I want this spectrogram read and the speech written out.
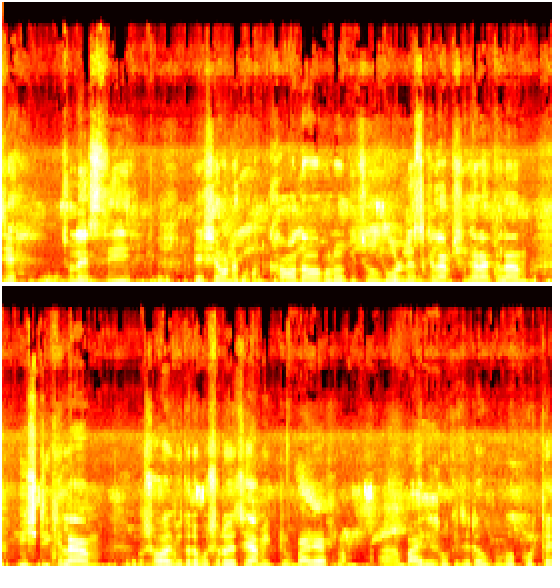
যে চলে এসেছি। এসে অনেকক্ষণ খাওয়া দাওয়া হলো কিছু কোল্ড ড্রিঙ্কস খেলাম সিঙ্গারা খেলাম মিষ্টি খেলাম। সবাই ভিতরে বসে রয়েছে আমি একটু বাইরে আসলাম। বাইরের প্রকৃতিটা উপভোগ করতে।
